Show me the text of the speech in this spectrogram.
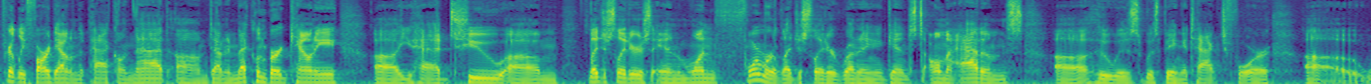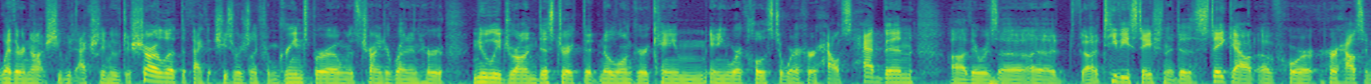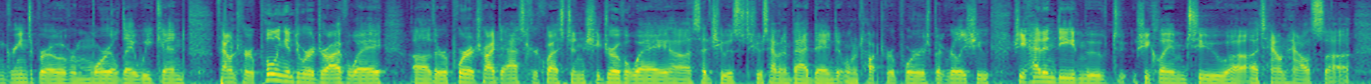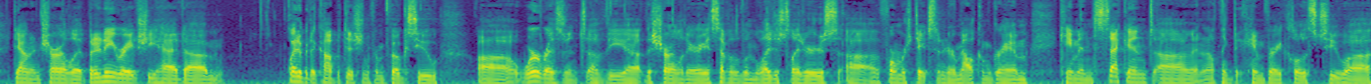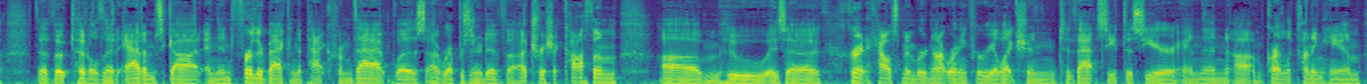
fairly far down in the pack on that. Um, down in Mecklenburg County, uh, you had two um, legislators and one former legislator running against Alma Adams, uh, who was was being attacked for uh, whether or not she would actually move to Charlotte, the fact that she's originally from Greensboro and was trying to run in her newly drawn district that no longer came anywhere close to where her house had been. Uh, there was a, a, a TV station that did a stakeout of her, her house in Greensboro over Memorial Day weekend, found her pulling into her driveway. Uh, the reporter tried to ask her questions. She drove away, uh, said she was she was having a bad day and didn't want to talk to reporters. But really, she she had indeed moved. She claimed to uh, a townhouse uh, down in Charlotte. But at any rate, she had. Um, quite a bit of competition from folks who uh, were residents of the uh, the Charlotte area. Several of them legislators. Uh, former state senator Malcolm Graham came in second, uh, and I don't think that came very close to uh, the vote total that Adams got. And then further back in the pack from that was uh, Representative Tricia Cotham, um, who is a current House member not running for reelection to that seat this year, and then um, Carla Cunningham,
